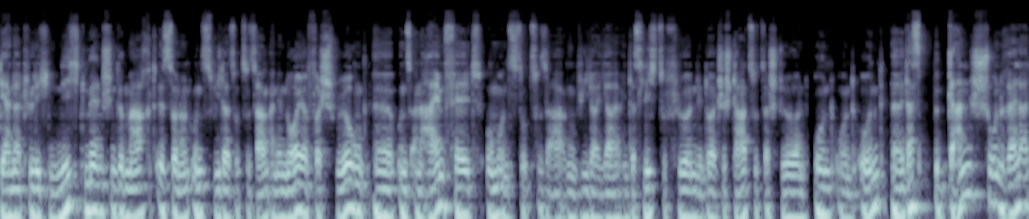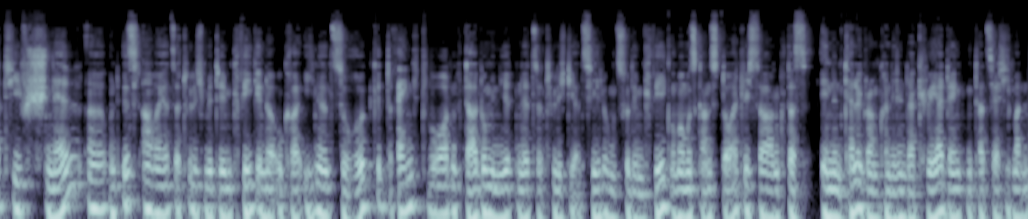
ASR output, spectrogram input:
der natürlich nicht menschengemacht ist, sondern uns wieder sozusagen eine neue Verschwörung äh, uns anheimfällt, um uns sozusagen wieder ja hinters Licht zu führen, den deutschen Staat zu zerstören und, und, und. Äh, das begann schon relativ schnell äh, und ist aber jetzt natürlich mit dem Krieg in der Ukraine zurückgedrängt worden. Da dominierten jetzt natürlich die Erzählungen zu dem Krieg und man muss ganz deutlich sagen, dass in den Telegram-Kanälen der Querdenken tatsächlich man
